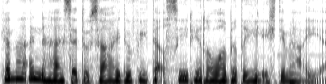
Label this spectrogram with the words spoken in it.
كما أنها ستساعد في تأصيل روابطه الاجتماعية.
